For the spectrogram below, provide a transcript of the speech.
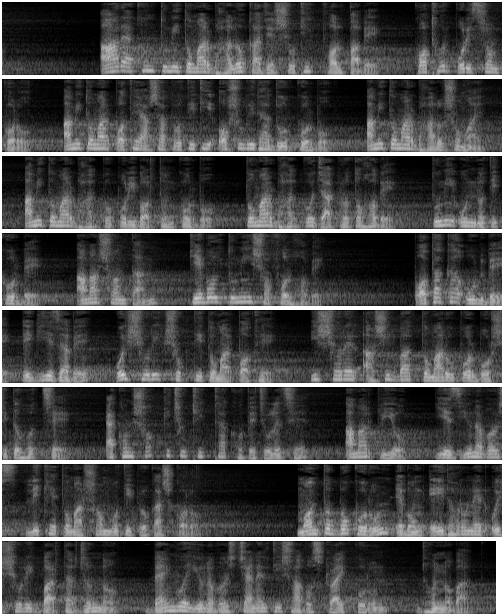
আর এখন তুমি তোমার ভালো কাজের সঠিক ফল পাবে। কঠোর পরিশ্রম করো। আমি তোমার পথে আসা প্রতিটি অসুবিধা দূর করব। আমি তোমার ভালো সময়। আমি তোমার ভাগ্য পরিবর্তন করব। তোমার ভাগ্য জাগ্রত হবে। তুমি উন্নতি করবে। আমার সন্তান, কেবল তুমিই সফল হবে। পতাকা উঠবে এগিয়ে যাবে, ঐশ্বরিক শক্তি তোমার পথে, ঈশ্বরের আশীর্বাদ তোমার উপর বর্ষিত হচ্ছে। এখন সবকিছু ঠিকঠাক হতে চলেছে। আমার প্রিয়, ইয়েস ইউনিভার্স, লিখে তোমার সম্মতি প্রকাশ করো। মন্তব্য করুন এবং এই ধরনের ঐশ্বরিক বার্তার জন্য ব্যাঙ্গুয়া ইউনিভার্স চ্যানেলটি সাবস্ক্রাইব করুন। ধন্যবাদ।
